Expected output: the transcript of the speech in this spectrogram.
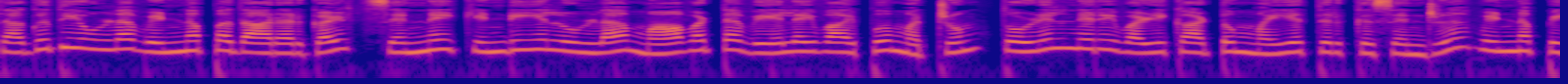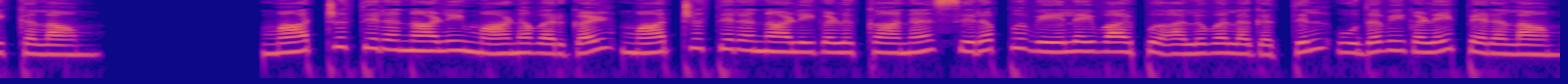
தகுதியுள்ள விண்ணப்பதாரர்கள் சென்னை கிண்டியில் உள்ள மாவட்ட வேலைவாய்ப்பு மற்றும் தொழில்நெறி வழிகாட்டும் மையத்திற்கு சென்று விண்ணப்பிக்கலாம். மாற்றுத்திறனாளி மாணவர்கள் மாற்றுத்திறனாளிகளுக்கான சிறப்பு வேலைவாய்ப்பு அலுவலகத்தில் உதவிகளை பெறலாம்.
